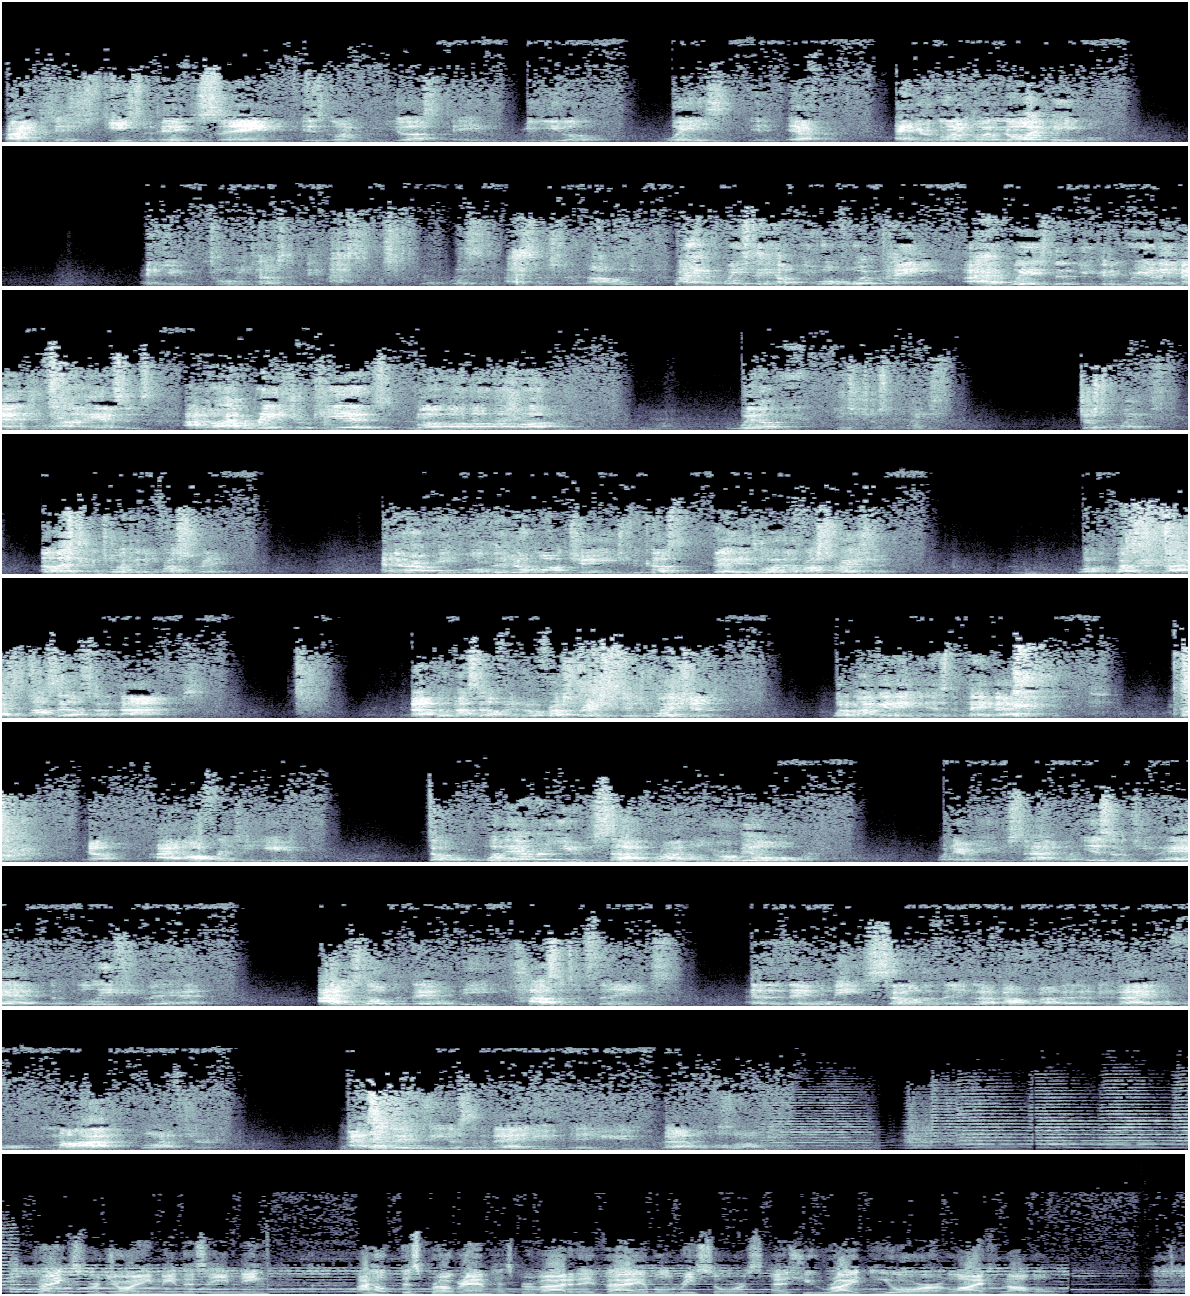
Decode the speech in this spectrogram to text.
Trying to teach the pig to sing is going to be just a real wasted effort. And you're going to annoy people. And you told me times that I have such good wisdom, I have such good knowledge. I have ways to help you avoid pain. I have ways that you can really manage your finances. I know how to raise your kids. Blah, blah, blah, blah, blah. Well, it's just a waste. Just a waste. Unless you enjoy getting frustrated. And there are people who don't want to change because they enjoy the frustration. Myself sometimes. If I put myself into a frustrating situation, what am I getting as the payback? You know, I offer it to you. So whatever you decide to write on your billboard, whatever you decide, what isms you add, what beliefs you add, I just hope that they will be positive things and that they will be some of the things I've talked about that have been valuable for my life journey. I hope will be of some value as you travel along. Thanks for joining me this evening. I hope this program has provided a valuable resource as you write your life novel.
